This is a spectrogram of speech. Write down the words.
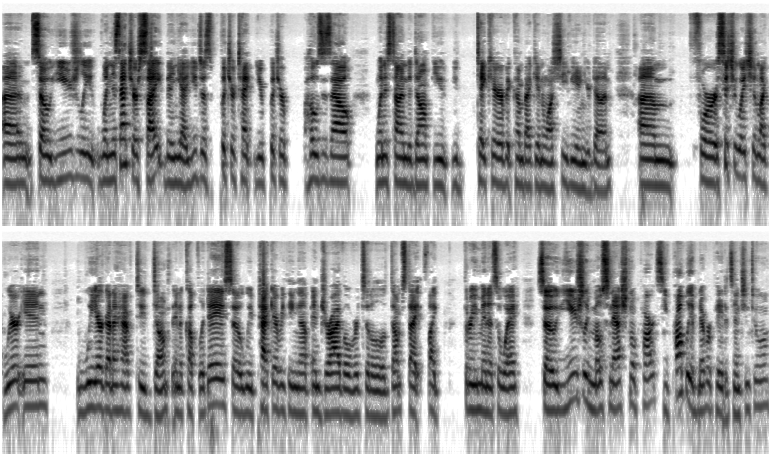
Um, so usually when it's at your site, then yeah, you just put your tank, you put your hoses out. When it's time to dump, you you take care of it, come back in watch TV, and you're done. Um, for a situation like we're in, we are going to have to dump in a couple of days. So we pack everything up and drive over to the little dump site, like three minutes away. So usually most national parks, you probably have never paid attention to them,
